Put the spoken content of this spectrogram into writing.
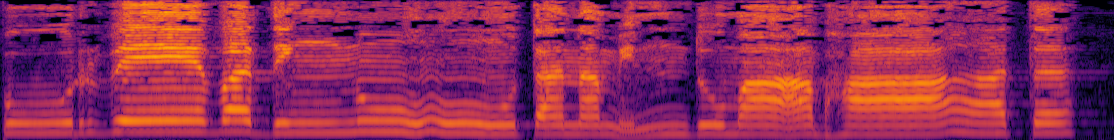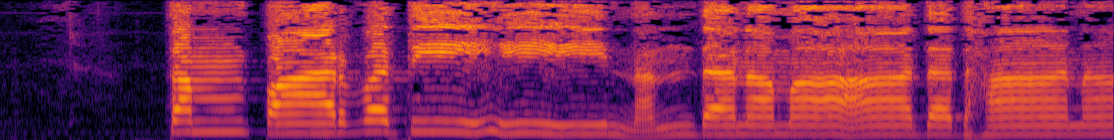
पूर्वेव दिङ्नूतनमिन्दुमाभात् तम् पार्वती नन्दनमादधाना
